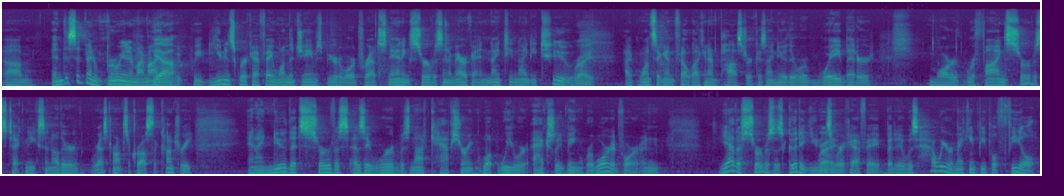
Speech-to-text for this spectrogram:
um, and this had been brewing in my mind. Yeah. We, Union Square Cafe won the James Beard Award for Outstanding Service in America in 1992. Right. I once again felt like an imposter because I knew there were way better, more refined service techniques in other restaurants across the country. And I knew that service as a word was not capturing what we were actually being rewarded for. And yeah, the service is good at Union Right. Square Cafe, but it was how we were making people feel,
